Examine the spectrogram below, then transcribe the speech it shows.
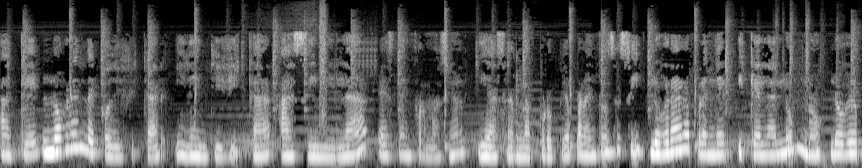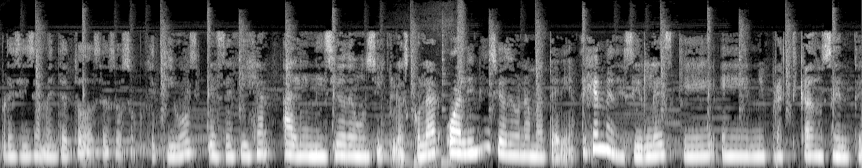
a que logren decodificar, identificar, asimilar esta información y hacerla propia para entonces sí lograr aprender y que el alumno logre precisamente todos esos objetivos que se fijan al inicio de un ciclo escolar o al inicio de una materia. Déjenme decirles que en mi práctica docente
